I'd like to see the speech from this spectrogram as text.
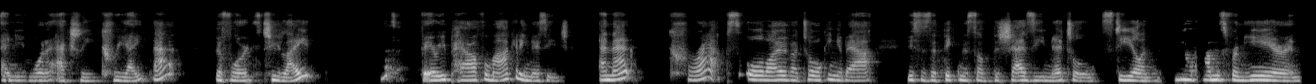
and you want to actually create that before it's too late. That's a very powerful marketing message. And that craps all over talking about this is the thickness of the chassis metal steel and steel comes from here and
